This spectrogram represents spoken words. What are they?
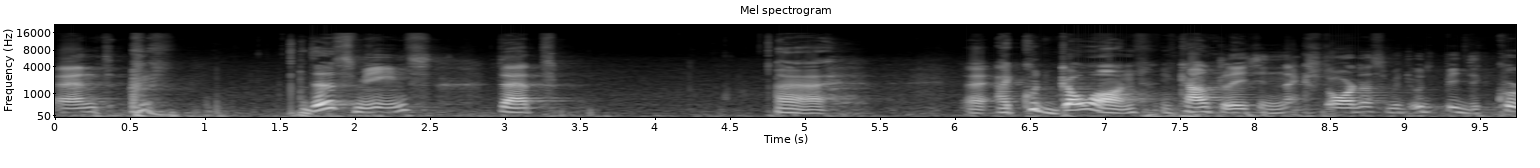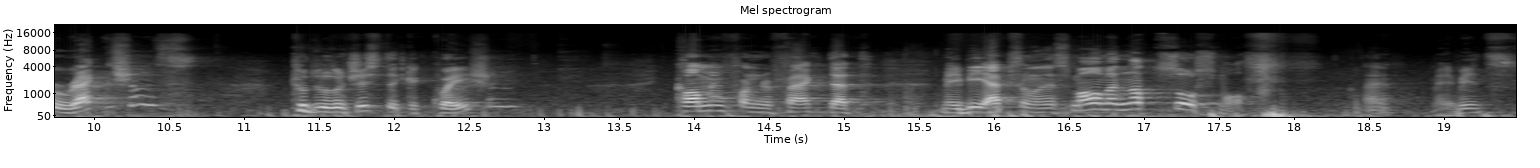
and this means that uh, uh, I could go on in calculating next orders, which would be the corrections to the logistic equation coming from the fact that maybe epsilon is small, but not so small. Okay? Maybe it's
